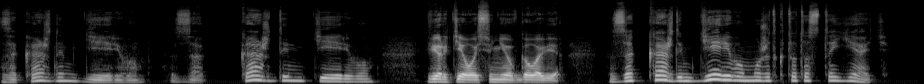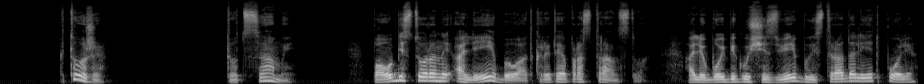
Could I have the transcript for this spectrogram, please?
За каждым деревом, за каждым деревом, вертелось у нее в голове. За каждым деревом может кто-то стоять. Кто же? Тот самый. По обе стороны аллеи было открытое пространство, а любой бегущий зверь быстро одолеет поле.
